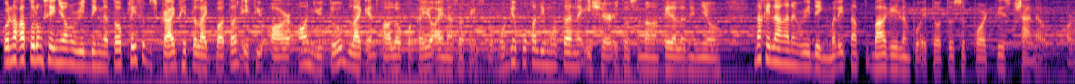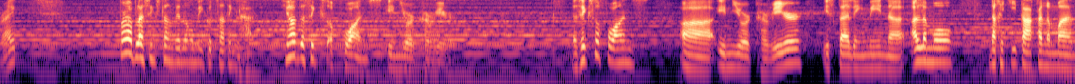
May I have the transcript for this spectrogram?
Kung nakatulong sa inyo ang reading na to, please subscribe, hit the like button if you are on YouTube, like and follow pag kayo ay nasa Facebook. Huwag niyo po kalimutan na i-share ito sa mga kilala ninyo na kailangan ng reading. Maliit na bagay lang po ito to support this channel. Alright? Para blessings lang din ang umikot sa ating lahat. You have the Six of Wands in your career. The Six of Wands uh, in your career is telling me na, alam mo, nakikita ka naman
